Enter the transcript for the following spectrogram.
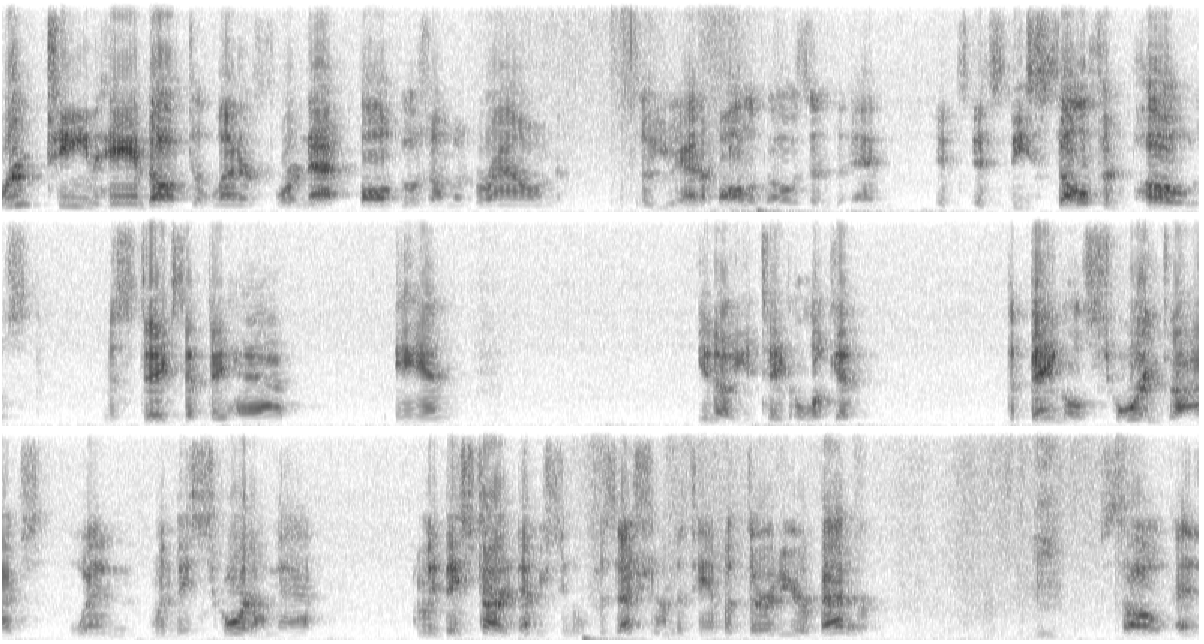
Routine handoff to Leonard Fournette. Ball goes on the ground. So you add up all of those, and, and it's, it's these self imposed mistakes that they had. And, you know, you take a look at the Bengals scoring drives when when they scored on that. I mean, they started every single possession on the Tampa 30 or better. So, and,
